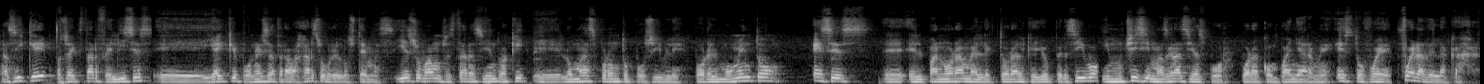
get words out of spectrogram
Así que pues hay que estar felices eh, y hay que ponerse a trabajar sobre los temas. Y eso vamos a estar haciendo aquí eh, lo más pronto posible. Por el momento, ese es el panorama electoral que yo percibo. Y muchísimas gracias por, por acompañarme. Esto fue Fuera de la Caja.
